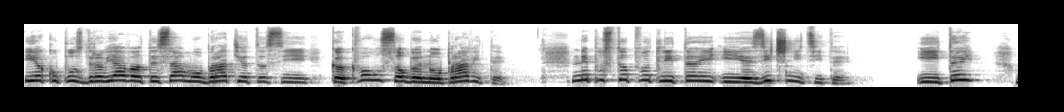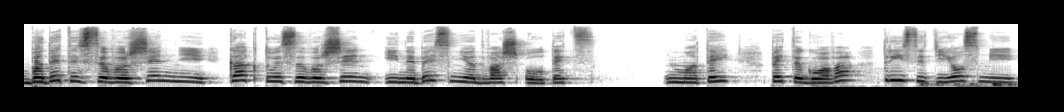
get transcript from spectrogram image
И ако поздравявате само братята си, какво особено правите? Не постъпват ли тъй и езичниците? И тъй Бъдете съвършенни, както е съвършен и небесният ваш Отец. Матей, 5 глава, 38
